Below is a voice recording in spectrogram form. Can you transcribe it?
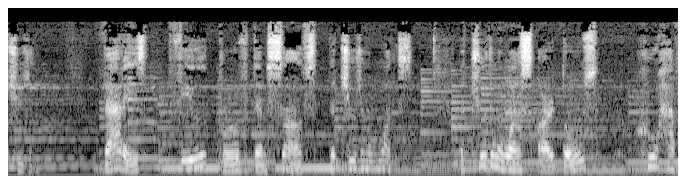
chosen. That is, few prove themselves the chosen ones. The chosen ones are those who have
